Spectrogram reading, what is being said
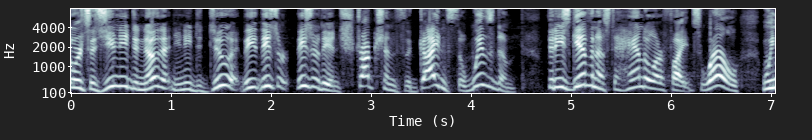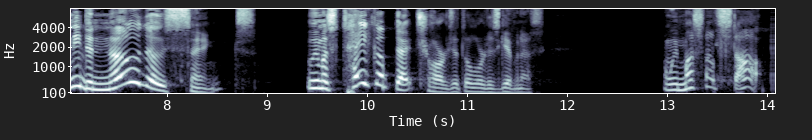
The Lord says you need to know that and you need to do it. These are, these are the instructions, the guidance, the wisdom that He's given us to handle our fights well. We need to know those things. We must take up that charge that the Lord has given us. And we must not stop.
